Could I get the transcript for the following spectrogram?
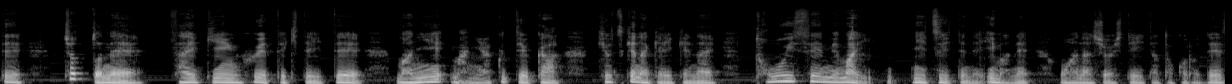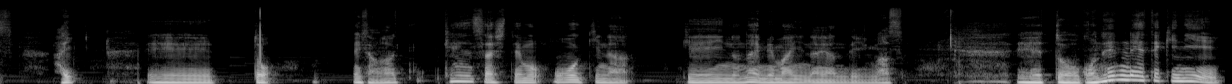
で、ちょっとね、最近増えてきていて、マニ、マニアックっていうか、気をつけなきゃいけない、遠い性めまいについてね、今ね、お話をしていたところです。はい。えー、っと、メイさんは検査しても大きな原因のないめまいに悩んでいます。えっ、と、ご年齢的に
